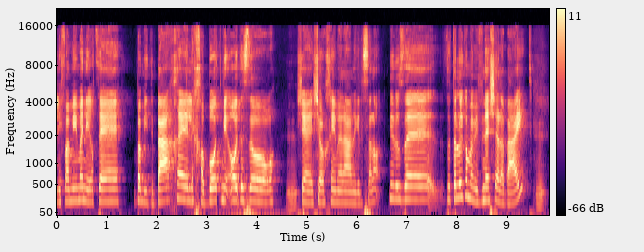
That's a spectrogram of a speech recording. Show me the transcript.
לפעמים אני ארצה במטבח לכבות מעוד אזור mm-hmm. ש, שהולכים אליו, נגיד סלון, כאילו זה, זה תלוי גם במבנה של הבית. Mm-hmm.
